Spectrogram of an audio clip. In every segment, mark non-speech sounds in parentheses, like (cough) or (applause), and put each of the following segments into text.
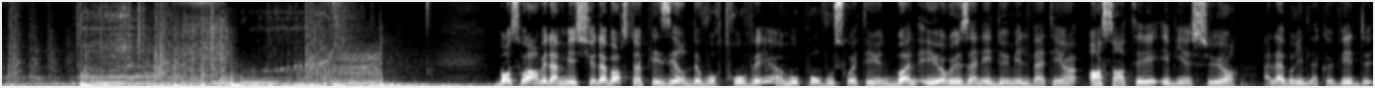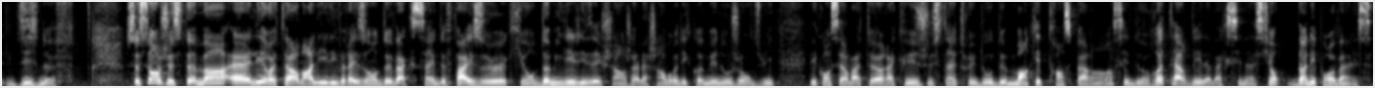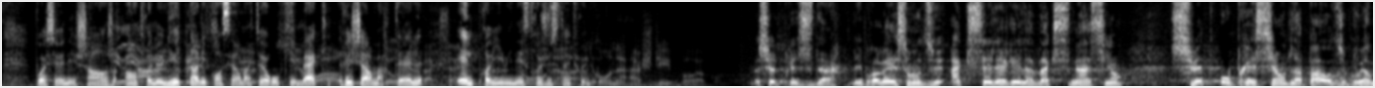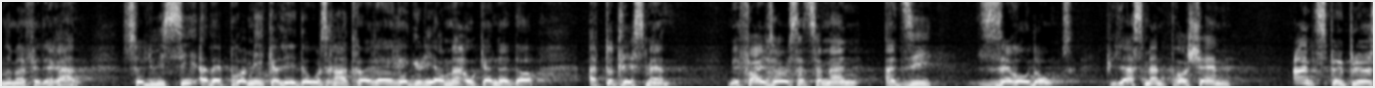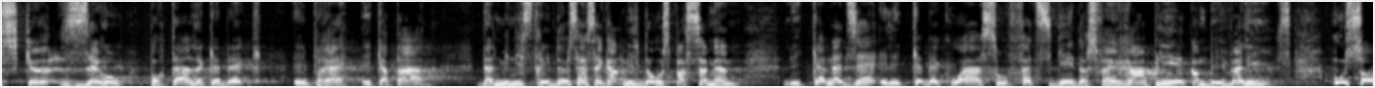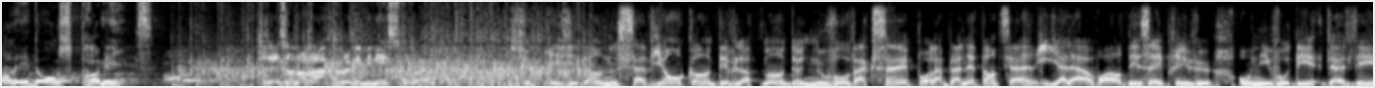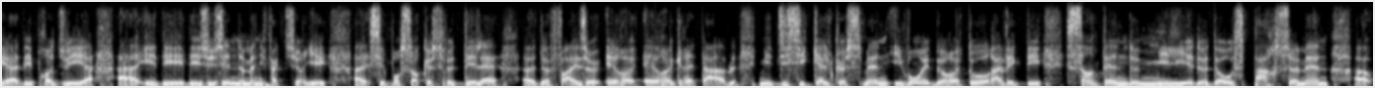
Bonsoir, Mesdames, Messieurs. D'abord, c'est un plaisir de vous retrouver. Un mot pour vous souhaiter une bonne et heureuse année 2021 en santé et bien sûr à l'abri de la COVID-19. Ce sont justement euh, les retards dans les livraisons de vaccins de Pfizer qui ont dominé les échanges à la Chambre des communes aujourd'hui. Les conservateurs accusent Justin Trudeau de manquer de transparence et de retarder la vaccination dans les provinces. Voici un échange entre le lieutenant des conservateurs au Québec, Richard Martel, et le premier ministre Justin Trudeau. Monsieur le Président, les provinces ont dû accélérer la vaccination suite aux pressions de la part du gouvernement fédéral. Celui-ci avait promis que les doses rentreraient régulièrement au Canada à toutes les semaines. Mais Pfizer, cette semaine, a dit zéro dose. Puis la semaine prochaine, un petit peu plus que zéro. Pourtant, le Québec est prêt et capable d'administrer 250 000 doses par semaine. Les Canadiens et les Québécois sont fatigués de se faire remplir comme des valises. Où sont les doses promises? Très honorable Premier ministre. Monsieur le Président, nous savions qu'en développement de nouveaux vaccins pour la planète entière, il y allait avoir des imprévus au niveau des, des, euh, des produits euh, euh, et des, usines manufacturiers. C'est pour ça que ce délai de Pfizer est regrettable, mais d'ici quelques semaines, ils vont être de retour avec des centaines de milliers de doses par semaine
